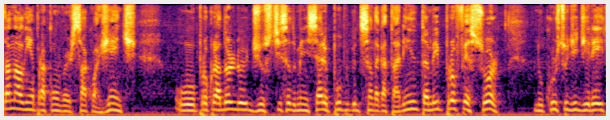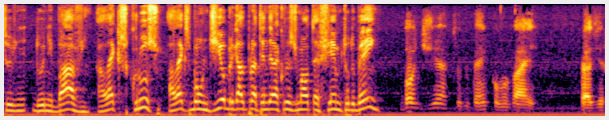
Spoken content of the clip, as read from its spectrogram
está na linha para conversar com a gente o procurador de Justiça do Ministério Público de Santa Catarina e também professor no curso de Direito do Unibave, Alex Cruz. Alex, bom dia, obrigado por atender a Cruz de Malta FM, tudo bem? Bom dia, tudo bem? Como vai? Prazer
